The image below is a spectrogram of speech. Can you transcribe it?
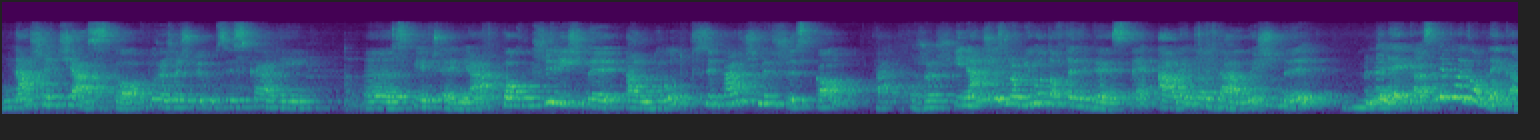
nasze ciasto, które żeśmy uzyskali e, z pieczenia, pokruszyliśmy andrut, wsypaliśmy wszystko Tak, orzeszki. i nam się zrobiło to wtedy gęste, ale dodałyśmy. Mleka, zwykłego mleka.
